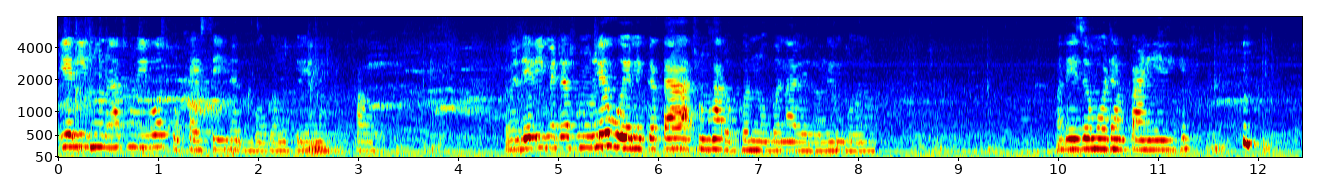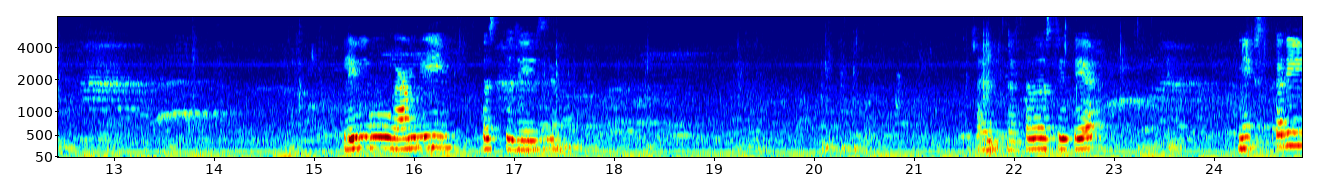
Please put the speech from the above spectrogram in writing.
કેરીનું હાથનું એ ઓછું ખાય છે, એ નથી બહુ ગમતું એને ખાવું. હવે રેડીમેડ હાથનું લેવું, એની કરતાં હાથનું સારું ઘરનું બનાવેલું લીંબુનું. અને એ જો મોઢામાં પાણી આવી ગયું. લીંબુ આંબલી વસ્તુ જે છે આવી રીતના સરસ રીતે મિક્સ કરી.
